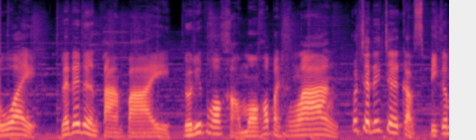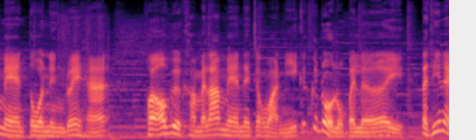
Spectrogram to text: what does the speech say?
ด้วย และได้เดินตามไป โดยที่พอเขามองเข้าไปข้างล่าง ก็จะได้เจอกับสปีกเกอร์แมนตัวหนึ่งด้วยฮะ พอเอาวิวคาเมล่าแมนในจังหวะนี้ก็กระโดดลงไปเลย แต่ที่ไหน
